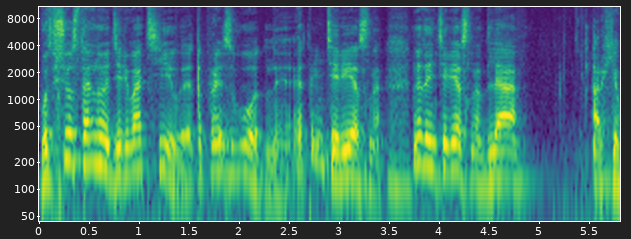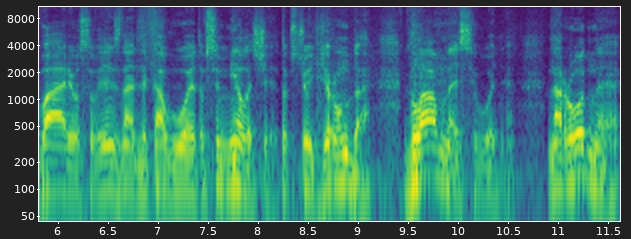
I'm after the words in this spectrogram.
Вот все остальное деривативы, это производные, это интересно. Но это интересно для архивариусов, я не знаю для кого, это все мелочи, это все ерунда. Главное сегодня народная,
